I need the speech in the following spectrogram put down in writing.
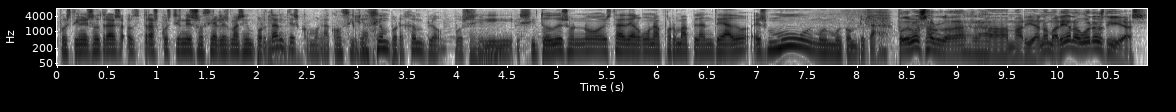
pues tienes otras, otras cuestiones sociales más importantes, mm. como la conciliación, por ejemplo. Pues si, mm. si todo eso no está de alguna forma planteado, es muy, muy, muy complicado. Podemos saludar a Mariano. Mariano, buenos días.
